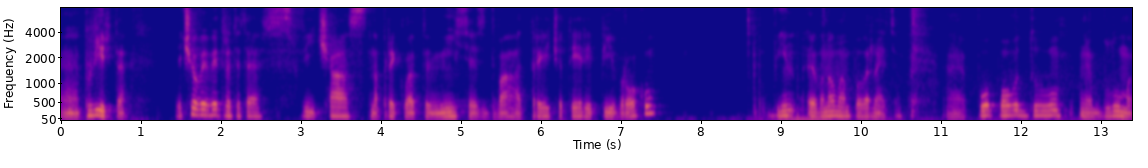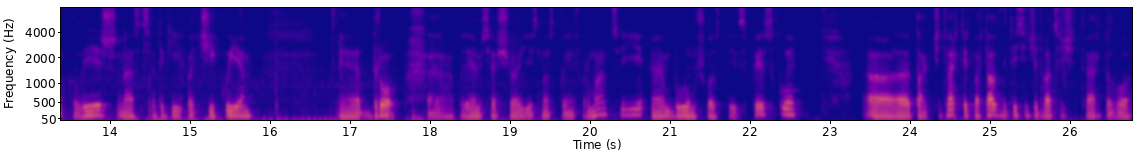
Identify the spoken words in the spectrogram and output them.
Е, повірте, якщо ви витратите свій час, наприклад, місяць, два, три, чотири, півроку, він, е, воно вам повернеться. Е, По поводу е, Блума, коли ж нас все-таки очікує дроп. Подивимося, що є у нас по інформації. Блум шостий в списку. Так, четвертий квартал 2024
